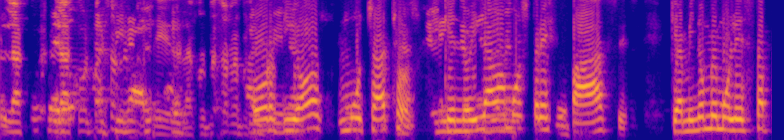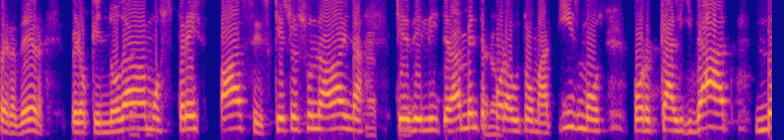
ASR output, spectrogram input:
la, culpa Por Dios, muchachos, que no hilábamos tres pases que a mí no me molesta perder, pero que no dábamos tres pases, que eso es una vaina que literalmente por automatismos, por calidad, no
